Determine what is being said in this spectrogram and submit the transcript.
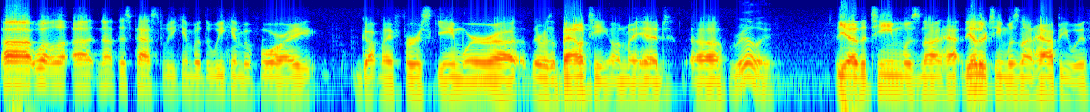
Uh, well, uh, not this past weekend, but the weekend before, I got my first game where uh, there was a bounty on my head. Uh, really? yeah, the team was not. Ha- the other team was not happy with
